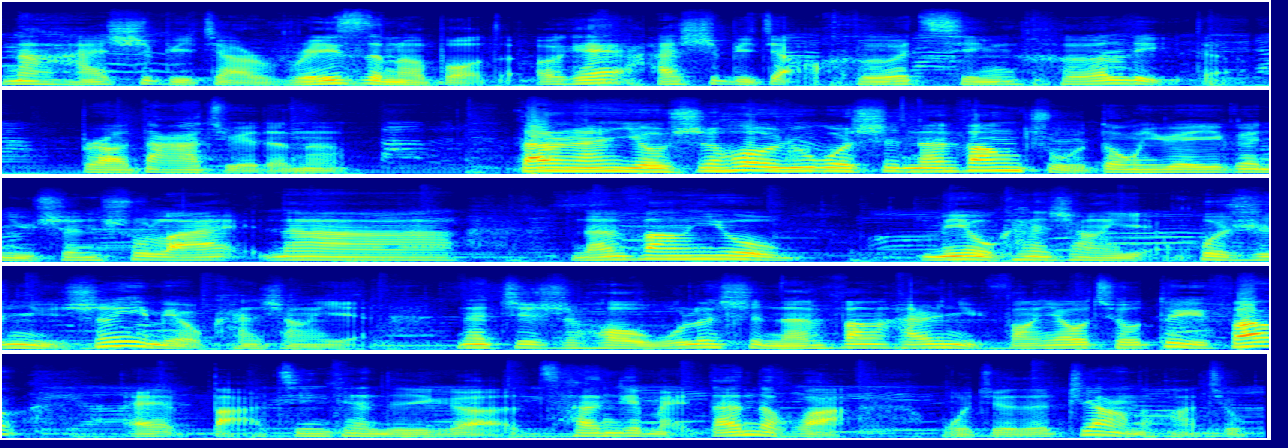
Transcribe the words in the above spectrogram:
那还是比较 reasonable 的，OK，还是比较合情合理的。不知道大家觉得呢？当然，有时候如果是男方主动约一个女生出来，那男方又没有看上眼，或者是女生也没有看上眼，那这时候无论是男方还是女方要求对方，哎，把今天的这个餐给买单的话。我觉得这样的话就不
